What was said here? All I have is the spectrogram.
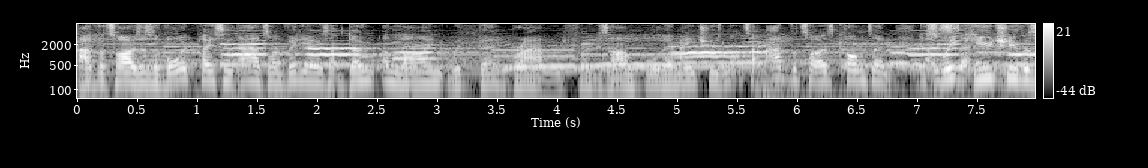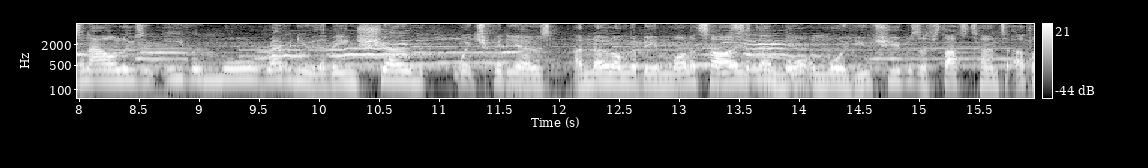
Advertisers avoid placing ads on videos that don't align with their brand. For example, they may choose not to advertise content. This week, YouTubers are now losing even more revenue. They're being shown which videos are no longer being monetized. Then more and more YouTubers have started to turn to other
